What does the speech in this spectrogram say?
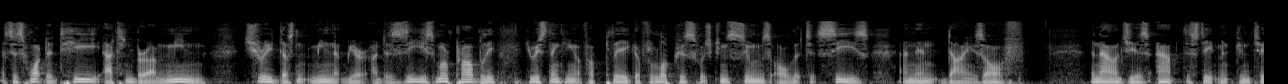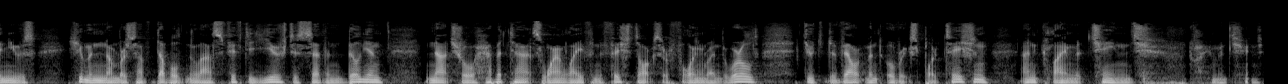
It says, what did he, Attenborough, mean? Surely he doesn't mean that we are a disease. More probably, he was thinking of a plague of locusts which consumes all that it sees and then dies off. The analogy is apt. The statement continues, human numbers have doubled in the last 50 years to 7 billion. Natural habitats, wildlife and fish stocks are falling around the world due to development, overexploitation and climate change. Climate change.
